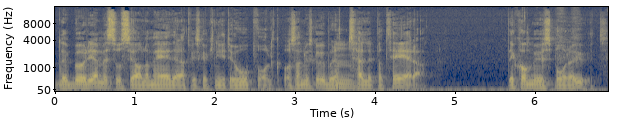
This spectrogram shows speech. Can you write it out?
Det börjar med sociala medier, att vi ska knyta ihop folk och sen nu ska vi börja Mm. telepatera. Det kommer ju spåra ut.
